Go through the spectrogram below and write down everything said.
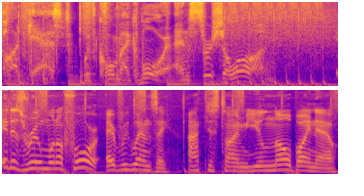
podcast with Cormac Moore and Sir Long. It is Room 104 every Wednesday. At this time, you'll know by now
